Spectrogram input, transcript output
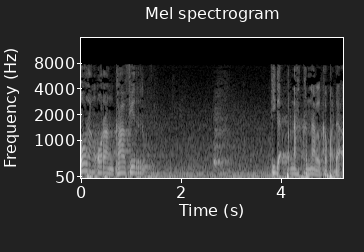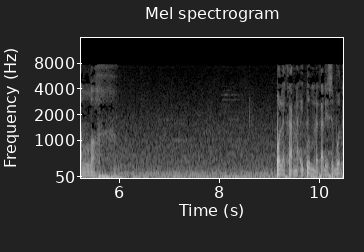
orang-orang kafir tidak pernah kenal kepada Allah. Oleh karena itu mereka disebut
